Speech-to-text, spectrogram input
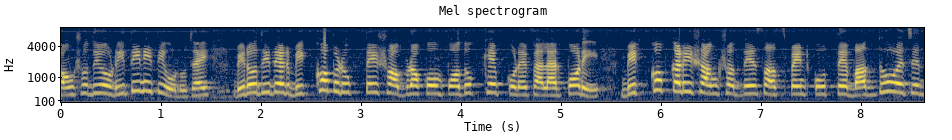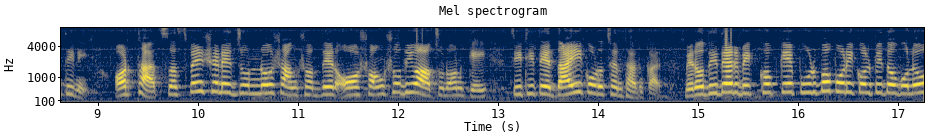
সংসদীয় রীতিনীতি অনুযায়ী বিরোধীদের বিক্ষোভ রুখতে সব রকম পদক্ষেপ করে ফেলার পরেই বিক্ষোভকারী সাংসদদের সাসপেন্ড করতে বাধ্য হয়েছেন তিনি। অর্থাৎ সাসপেনশনের জন্য সাংসদদের অসংসদীয় আচরণকে চিঠিতে দায়ী করেছেন ধনকর বিরোধীদের বিক্ষোভকে পূর্ব পরিকল্পিত বলেও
